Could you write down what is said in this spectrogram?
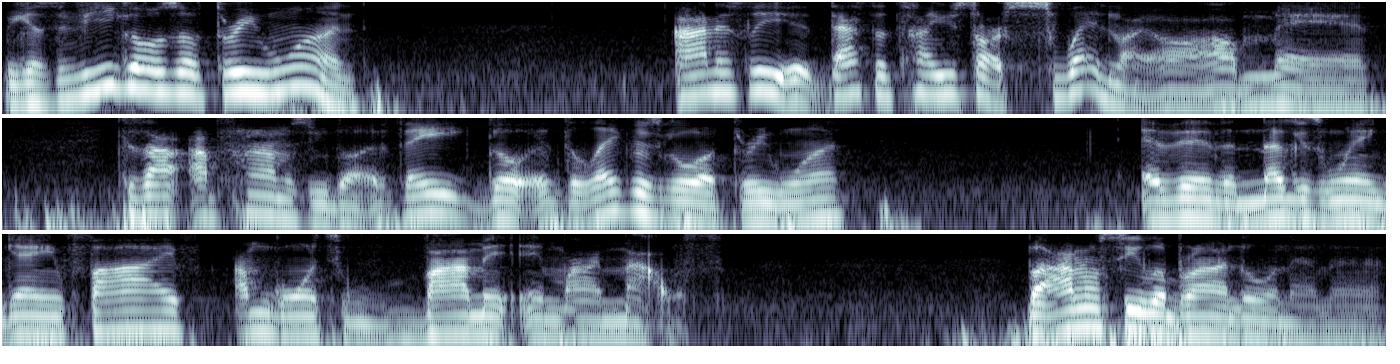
because if he goes up three one, honestly, that's the time you start sweating. Like, oh man, because I, I promise you though, if they go, if the Lakers go up three one, and then the Nuggets win Game Five, I'm going to vomit in my mouth. But I don't see LeBron doing that, man.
